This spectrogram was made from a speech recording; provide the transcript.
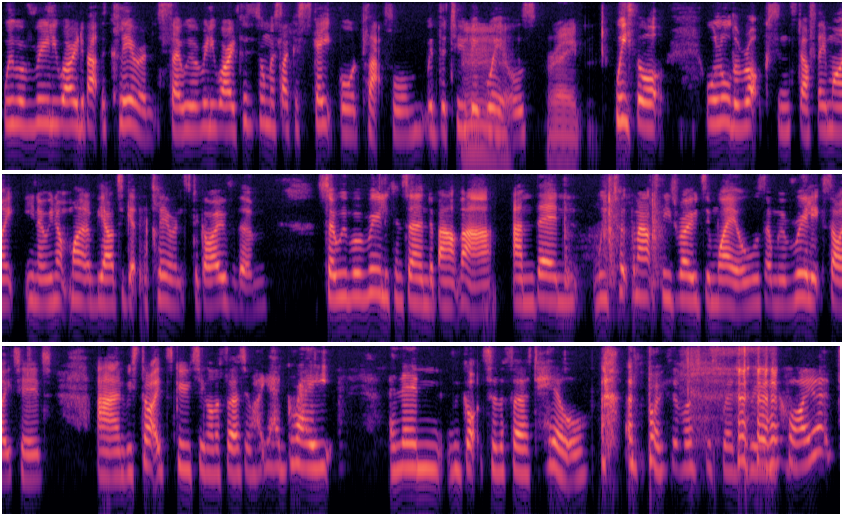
we were really worried about the clearance. So we were really worried because it's almost like a skateboard platform with the two big Mm. wheels. Right. We thought, well, all the rocks and stuff, they might, you know, we not might not be able to get the clearance to go over them. So we were really concerned about that. And then we took them out to these roads in Wales and we were really excited. And we started scooting on the first day, like, yeah, great. And then we got to the first hill and both of us just went really quiet.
